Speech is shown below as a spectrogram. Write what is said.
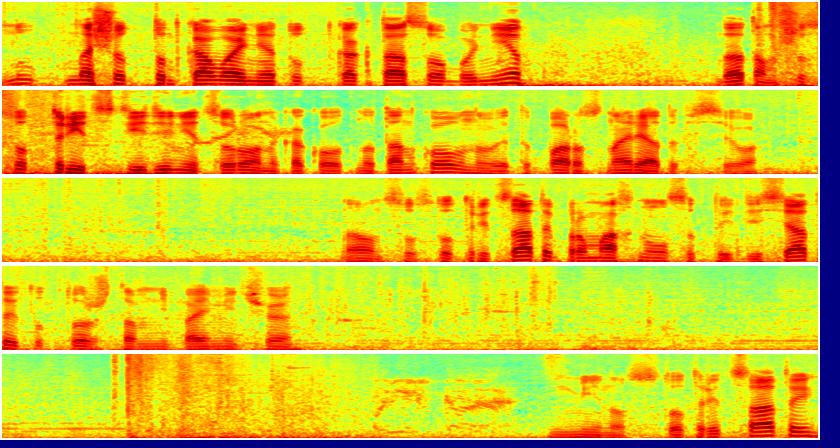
Ну, насчет танкования тут как-то особо нет. Да, там 630 единиц урона какого-то натанкованного. Это пару снарядов всего. А он Су-130 промахнулся. Т-10 тут тоже там не пойми что. Минус 130.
